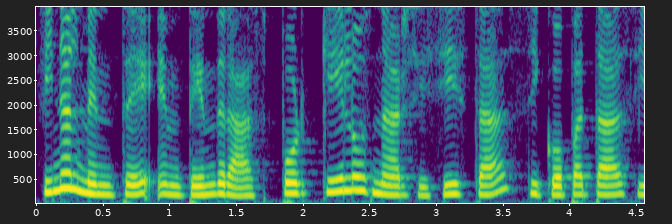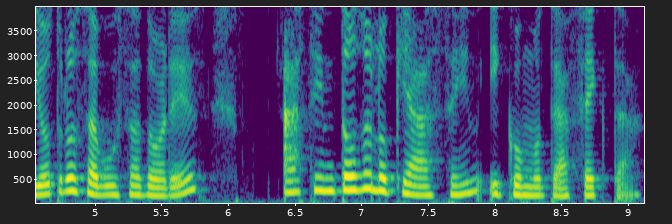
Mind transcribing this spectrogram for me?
Finalmente entenderás por qué los narcisistas, psicópatas y otros abusadores hacen todo lo que hacen y cómo te afecta.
